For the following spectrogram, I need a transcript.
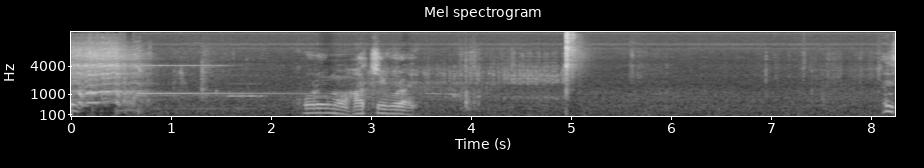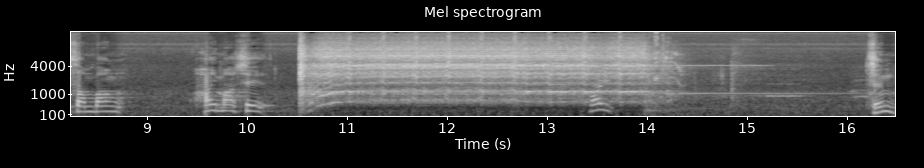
い。これも8ぐらい。はい、3番。はい、回して。はい。全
